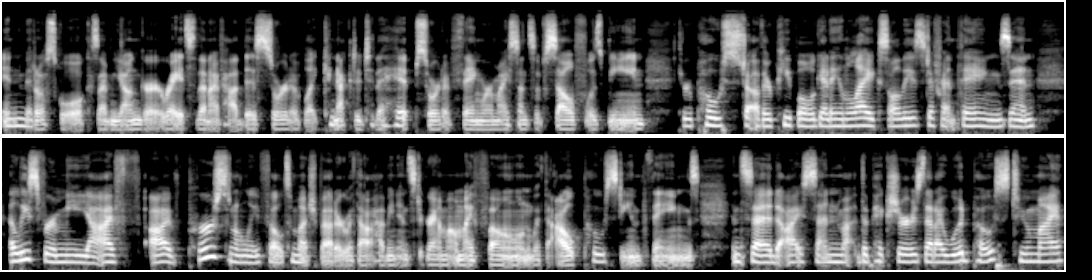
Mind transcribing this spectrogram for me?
in middle school because I'm younger, right? So then I've had this sort of like connected to the hip sort of thing where my sense of self was being through posts to other people, getting likes, all these different things. And at least for me, yeah, I've I've personally felt much better without having Instagram on my phone, without posting things. Instead, I send my, the pictures that I would post to my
